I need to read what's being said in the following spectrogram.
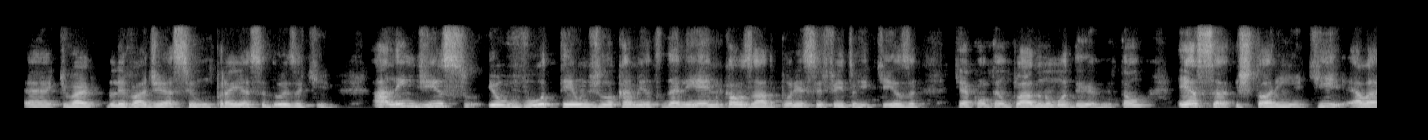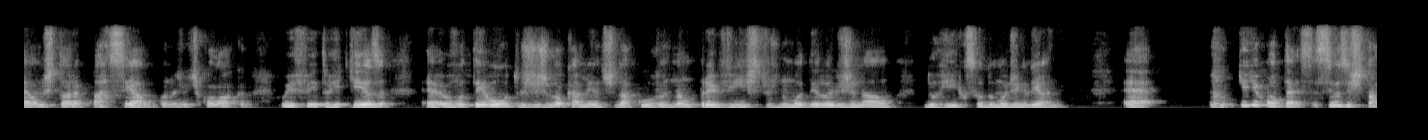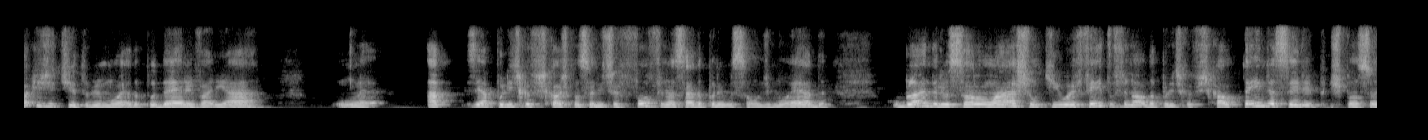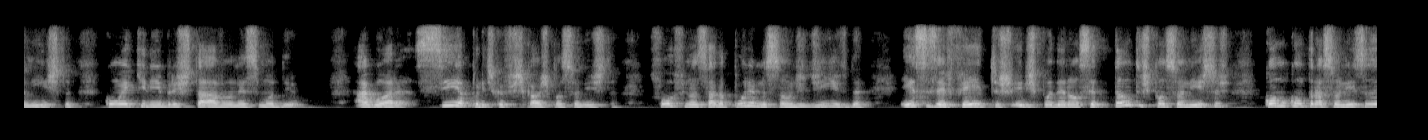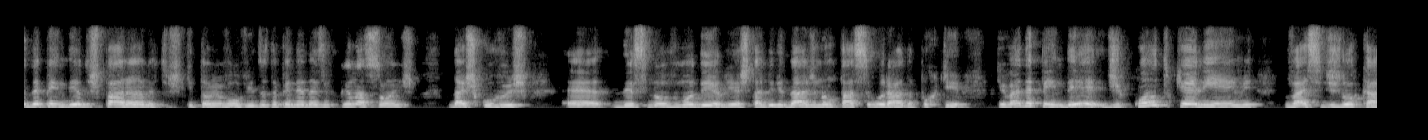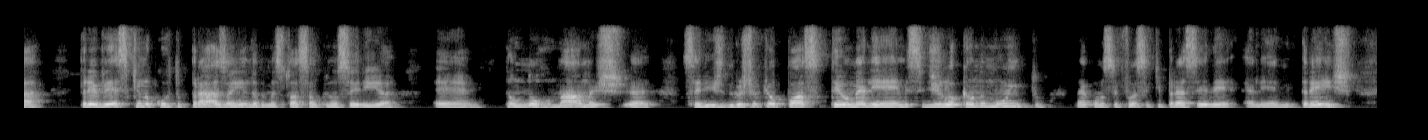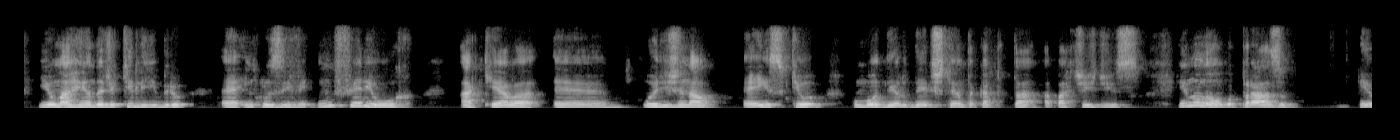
é, que vai levar de IS1 para IS2 aqui. Além disso, eu vou ter um deslocamento da LM causado por esse efeito riqueza que é contemplado no modelo. Então, essa historinha aqui, ela é uma história parcial. Quando a gente coloca o efeito riqueza, é, eu vou ter outros deslocamentos da curva não previstos no modelo original do Hicks ou do Modigliani. É, o que, que acontece? Se os estoques de título e moeda puderem variar, né, a, se a política fiscal expansionista for financiada por emissão de moeda, o Blinder e o Solon acham que o efeito final da política fiscal tende a ser expansionista com um equilíbrio estável nesse modelo. Agora, se a política fiscal expansionista for financiada por emissão de dívida, esses efeitos eles poderão ser tanto expansionistas como contracionistas a depender dos parâmetros que estão envolvidos, a depender das inclinações das curvas é, desse novo modelo. E a estabilidade não está assegurada. Por quê? Porque vai depender de quanto que a LM vai se deslocar. Prevê-se que no curto prazo ainda, numa situação que não seria é, tão normal, mas é, seria esdrúxulo, que eu possa ter uma LM se deslocando muito, né, como se fosse aqui para essa LM3, e uma renda de equilíbrio, é, inclusive inferior àquela é, original. É isso que o, o modelo deles tenta captar a partir disso. E no longo prazo,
